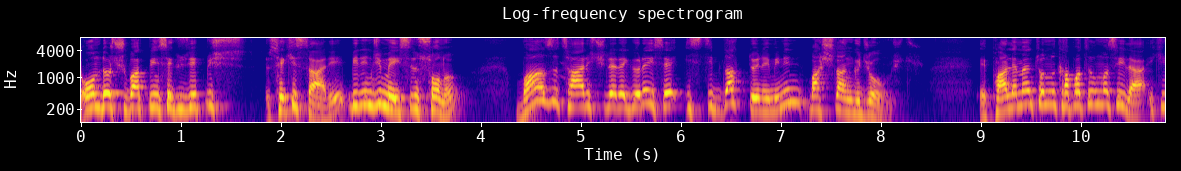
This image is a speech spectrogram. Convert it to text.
14 e, Şubat 1878 tarihi birinci meclisin sonu. Bazı tarihçilere göre ise istibdat döneminin başlangıcı olmuştur. E, parlamentonun kapatılmasıyla 2.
